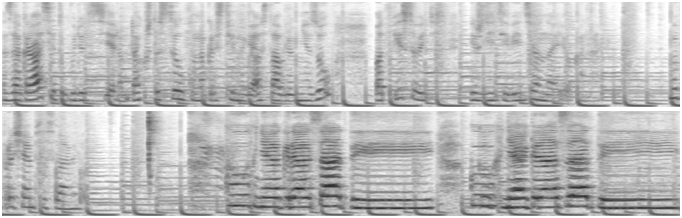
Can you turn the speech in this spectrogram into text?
закрасит и будет серым. Так что ссылку на Кристину я оставлю внизу. Подписывайтесь и ждите видео на ее канале. Мы прощаемся с вами. Кухня красоты, кухня красоты,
